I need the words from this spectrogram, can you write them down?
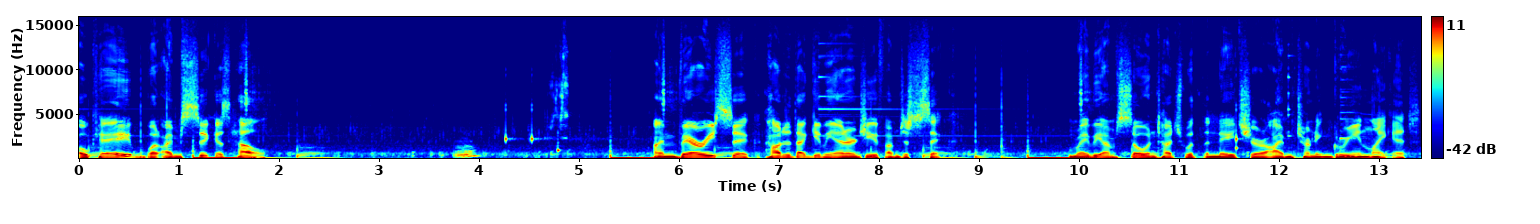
Okay, but I'm sick as hell. I'm very sick. How did that give me energy if I'm just sick? Maybe I'm so in touch with the nature, I'm turning green like it.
